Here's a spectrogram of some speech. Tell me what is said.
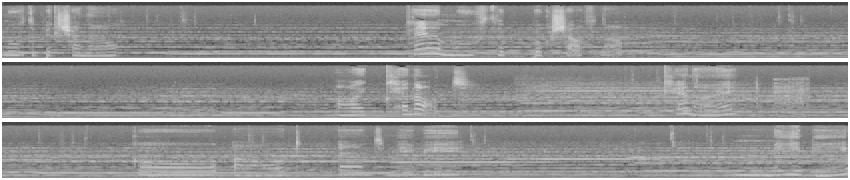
move the picture now? Can I move the bookshelf now? I cannot. Can I go out and maybe maybe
